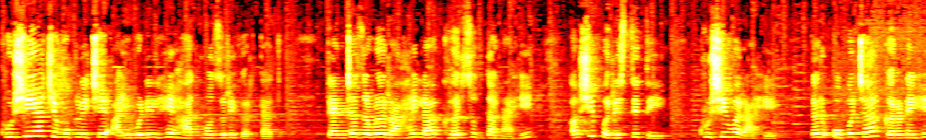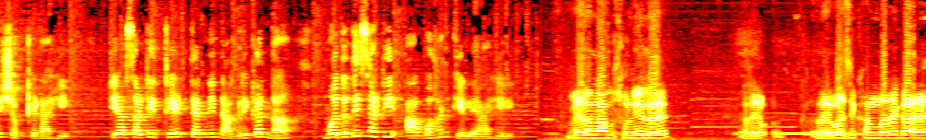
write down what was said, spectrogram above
खुशी या चिमुकलीचे आई वडील हे हातमजुरी करतात. त्यांच्याजवळ राहायला घरसुद्धा नाही. अशी परिस्थिती खुशीवर आहे. तर उपचार करणे हे शक्य नाही. यासाठी थेट त्यांनी नागरिकांना मदतीसाठी आवाहन केले आहे. मेरा नाम सुनील है। रे रहवासी खनबारे का है।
